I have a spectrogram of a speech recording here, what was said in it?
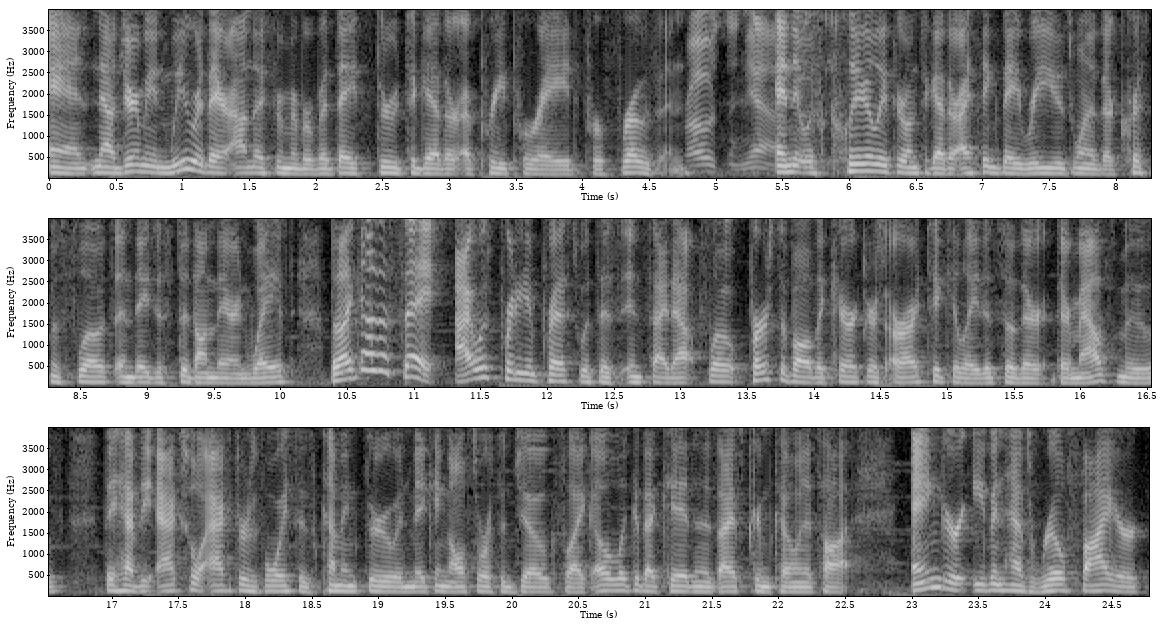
And now, Jeremy and we were there. I don't know if you remember, but they threw together a pre-parade for Frozen. Frozen, yeah. and it was clearly thrown together. I think they reused one of their Christmas floats and they just stood on there and waved. But I gotta say, I was pretty impressed with this Inside Out float. First of all, the characters are articulated, so their their mouths move. They have the actual actors' voices coming through and making all sorts of jokes, like "Oh, look at that kid and his ice cream cone, it's hot." Anger even has real fire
